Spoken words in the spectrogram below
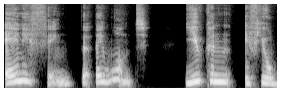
anything that they want. You can, if you're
